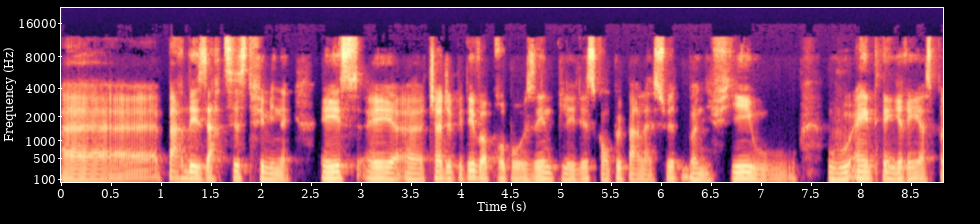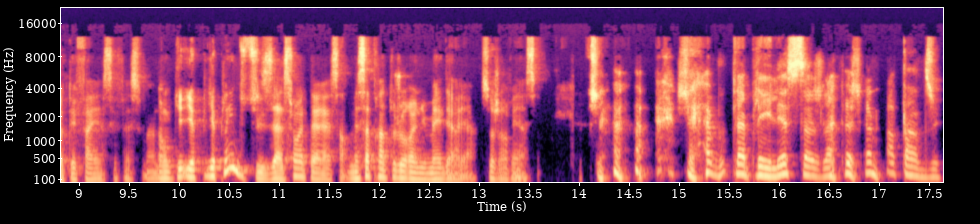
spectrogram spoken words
euh, par des artistes féminins? Et, et euh, ChatGPT va proposer une playlist qu'on peut par la suite bonifier ou, ou intégrer à Spotify assez facilement. Donc, il y a, y a plein d'utilisations intéressantes, mais ça prend toujours un humain derrière. Ça, je reviens à ça. J'avoue que la playlist, ça, je l'avais jamais entendu.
